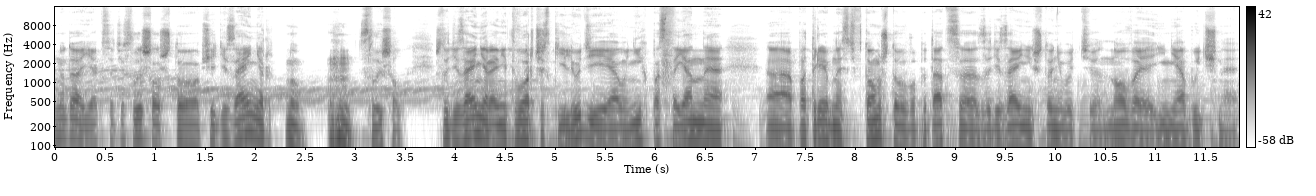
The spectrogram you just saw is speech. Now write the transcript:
Ну да, я, кстати, слышал, что вообще дизайнер, ну, слышал, что дизайнеры, они творческие люди, и у них постоянная э, потребность в том, чтобы попытаться задизайнить что-нибудь новое и необычное.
